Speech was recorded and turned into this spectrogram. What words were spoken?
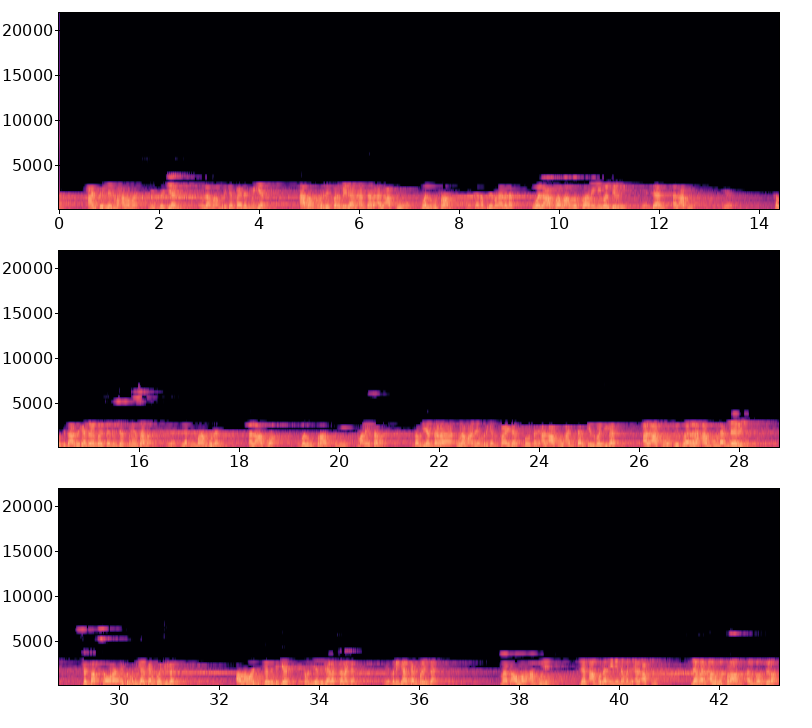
an fi'lil muharramat. Ini sebagian ulama memberikan faedah demikian. Apa perbedaan antara al afu wal ghufran? Ya, karena beliau mengatakan wal afa ma ghufranihi wal birri. Ya, dan al afu ya. kalau kita artikan dalam bahasa Indonesia sebenarnya sama ya, yakni pengampunan al-afu wal ghufran ini maknanya sama tetapi di antara ulama ada yang memberikan faedah bahwasanya al-afu antarkil wajibat. Al-afu itu adalah ampunan dari sebab seorang itu meninggalkan kewajiban. Allah wajibkan demikian, kok dia tidak laksanakan? Ya, meninggalkan perintah. Maka Allah ampuni dan ampunan ini namanya al-afu. Jangan al-ghufran, al-maghfirah.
